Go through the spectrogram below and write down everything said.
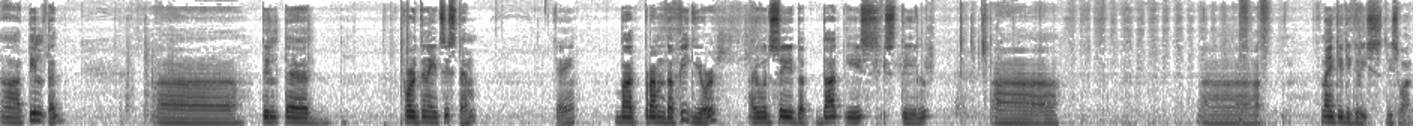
uh, tilted. Uh, tilted coordinate system. Okay? But from the figure I would say that that is still uh, uh, 90 degrees this one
